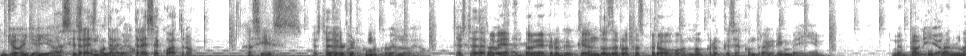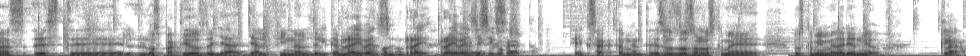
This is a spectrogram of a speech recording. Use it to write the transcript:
Yo, yo, yo, así es como lo veo. 13-4. Así es. Estoy de yo acuerdo. es como todavía lo veo. Estoy de acuerdo. Todavía, creo que quedan dos derrotas, pero ojo, no creo que sea contra Green Bay. ¿eh? Me No, preocupan más este, los partidos de ya, ya al final del camino. Ravens, cuando- Ra- Ravens y Seahawks. Exacto, exactamente. Esos dos son los que me, los que a mí me darían miedo. Claro,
